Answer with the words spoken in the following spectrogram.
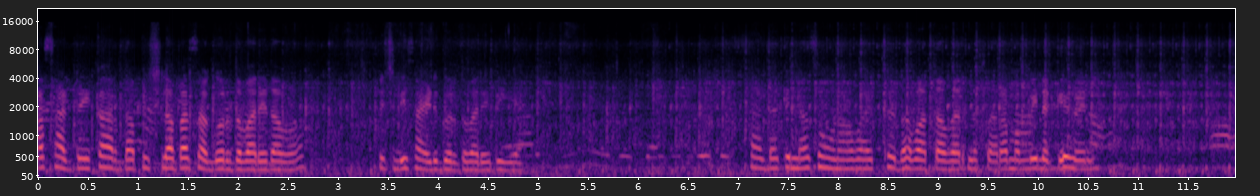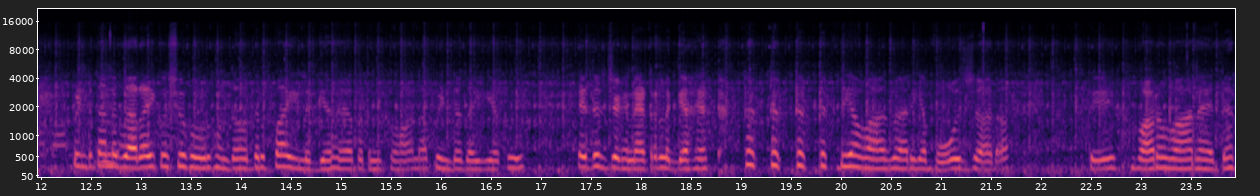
ਆ ਸਾਡੇ ਘਰ ਦਾ ਪਿਛਲਾ ਪਾਸਾ ਗੁਰਦੁਆਰੇ ਦਾ ਵਾ। ਪਿਛਲੀ ਸਾਈਡ ਗੁਰਦੁਆਰੇ ਦੀ ਹੈ। ਸਾਡਾ ਕਿੰਨਾ ਸੋਹਣਾ ਵਾ ਇੱਥੇ ਦਾ ਵਾਤਾਵਰਨ, ਸਾਰਾ ਮੰਮੀ ਲੱਗੇ ਹੋਏ ਨੇ। ਪਿੰਡ ਦਾ ਨਜ਼ਾਰਾ ਹੀ ਕੁਝ ਹੋਰ ਹੁੰਦਾ, ਉਧਰ ਭਾਈ ਲੱਗਿਆ ਹੋਇਆ, ਪਤਾ ਨਹੀਂ ਕੌਣ ਆ, ਪਿੰਡ ਦਾ ਹੀ ਆ ਕੋਈ। ਇੱਧਰ ਜਨਰੇਟਰ ਲੱਗਿਆ ਹੋਇਆ, ਠਕ ਠਕ ਠਕ ਟਕ ਠਕ ਦੀ ਆਵਾਜ਼ ਆ ਰਹੀ ਆ ਬਹੁਤ ਜ਼ਿਆਦਾ। ਤੇ ਬਾਹਰੋਂ ਵਾਰ ਹੈ ਇੱਧਰ।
